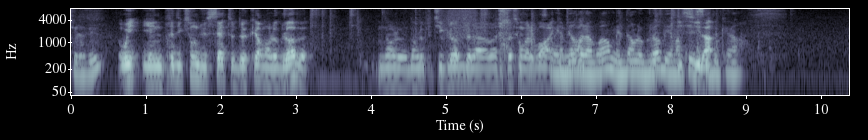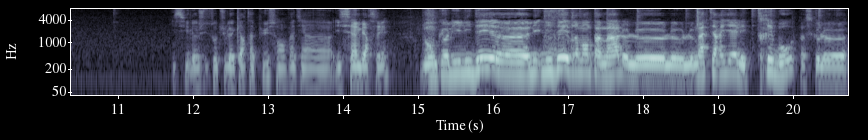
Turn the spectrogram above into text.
tu l'as vu. Oui, il y a une prédiction du 7 de cœur dans le globe. Dans le, dans le petit globe de la. Je sais pas si on va le voir Ça à être dur de la voir, mais dans le globe, il y a marqué Ici, 7 là. de cœur. Ici, là, juste au-dessus de la carte à puce, en fait, il, y a un- il s'est inversé. Donc euh, l'idée, euh, l'idée est vraiment pas mal. Le, le- le matériel est très beau parce que le,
